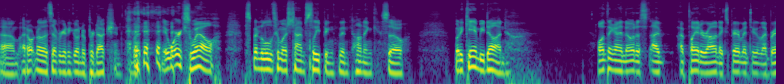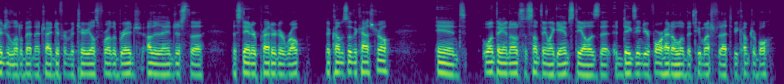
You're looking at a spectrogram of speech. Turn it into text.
Um, I don't know that's ever going to go into production, but it works well. I spend a little too much time sleeping than hunting, so but it can be done. One thing I noticed, I I played around experimenting with my bridge a little bit, and I tried different materials for the bridge other than just the the standard predator rope that comes with the Kestrel. And one thing I noticed with something like Amsteel is that it digs into your forehead a little bit too much for that to be comfortable.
